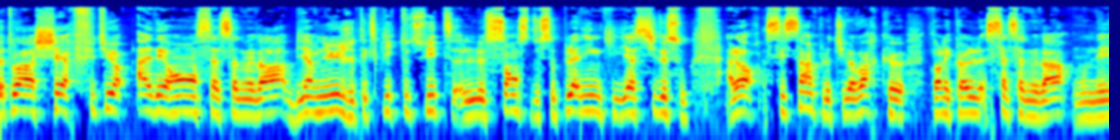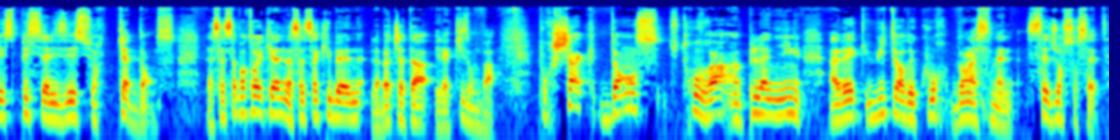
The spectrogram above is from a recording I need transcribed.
à toi, cher futur adhérent Salsa Nueva. Bienvenue, je t'explique tout de suite le sens de ce planning qu'il y a ci-dessous. Alors, c'est simple, tu vas voir que dans l'école Salsa Nueva, on est spécialisé sur quatre danses. La salsa portoricaine, la salsa cubaine, la bachata et la kizomba. Pour chaque danse, tu trouveras un planning avec 8 heures de cours dans la semaine, 7 jours sur 7.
